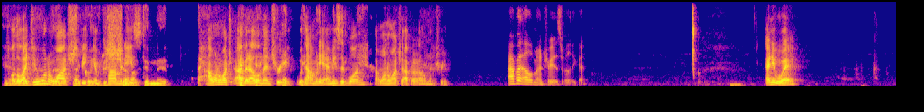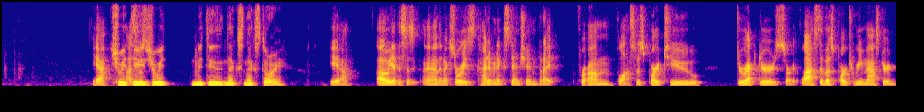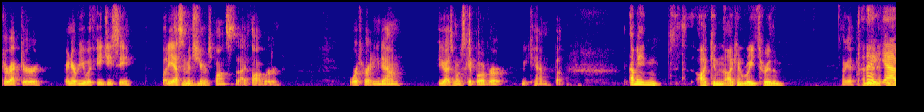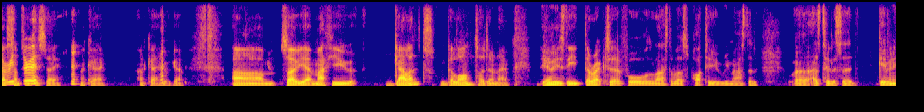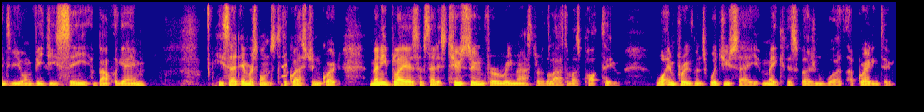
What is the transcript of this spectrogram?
Yeah, Although I do that- wanna that- watch, that speaking of to shut up, comedies- didn't it? I want to watch Abbott Elementary with how many Emmys it won. I want to watch Abbott Elementary. Abbott Elementary is really good. Anyway. Yeah. Should we Last do? of Should we? Let me do the next next story. Yeah. Oh yeah. This is uh, the next story is kind of an extension, but I from The Last of Us Part Two directors. Sorry, Last of Us Part Two remastered director interview with VGC. But he has some interesting Mhm. responses that I thought were worth writing down. If you guys want to skip over, we can. But I mean, I can I can read through them, okay. and then if Yeah, you have read something through to it. say, okay, okay, here we go. Um, so yeah, Matthew Gallant, Gallant, I don't know, who is Yeah. the director for The Last of Us Part Two remastered, uh, as Taylor said, gave an interview on VGC about the game. He said in response to the question, quote, many players have said it's too soon for a remaster of The Last of Us Part 2. What improvements would you say make this version worth upgrading to?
